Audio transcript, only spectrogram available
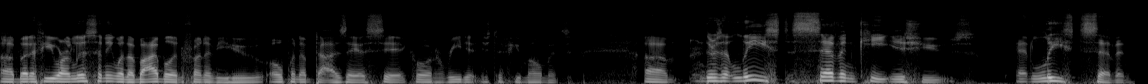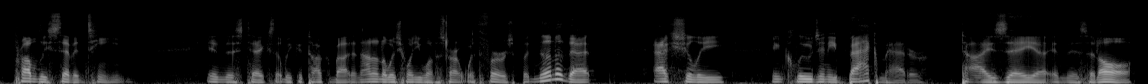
Uh, but if you are listening with a Bible in front of you, open up to Isaiah six. We're going to read it in just a few moments. Um, there's at least seven key issues, at least seven, probably seventeen, in this text that we could talk about. And I don't know which one you want to start with first, but none of that actually includes any back matter to Isaiah in this at all.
